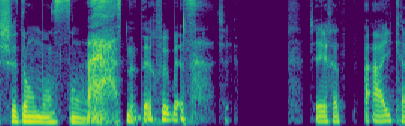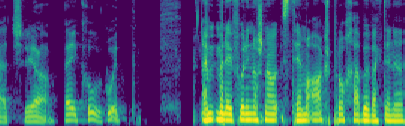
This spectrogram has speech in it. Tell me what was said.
Je dans mon sang. Ah, das ist natürlich viel besser. Das ist eigentlich ein Eyecatcher, ja. Hey, cool, gut. Ähm, wir haben vorhin noch schnell das Thema angesprochen, eben wegen diesen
